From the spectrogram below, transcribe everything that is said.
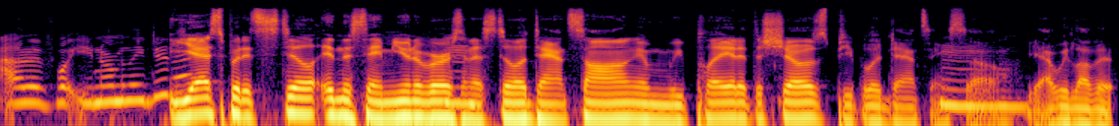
out of what you normally do. Then? Yes, but it's still in the same universe Mm. and it's still a dance song. And we play it at the shows, people are dancing. So Mm. yeah, we love it.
